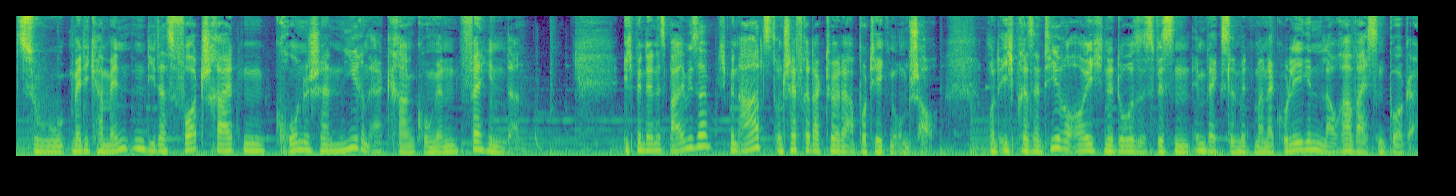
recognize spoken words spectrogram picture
zu Medikamenten, die das Fortschreiten chronischer Nierenerkrankungen verhindern. Ich bin Dennis Ballwieser, ich bin Arzt und Chefredakteur der Apothekenumschau. Und ich präsentiere euch eine Dosis Wissen im Wechsel mit meiner Kollegin Laura Weißenburger.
